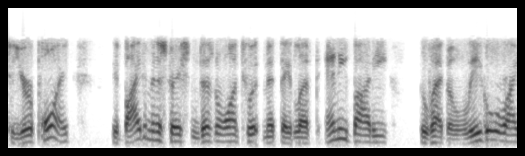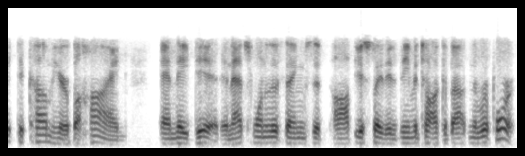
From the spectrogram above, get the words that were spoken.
to your point, the Biden administration doesn't want to admit they left anybody who had the legal right to come here behind, and they did. And that's one of the things that obviously they didn't even talk about in the report.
